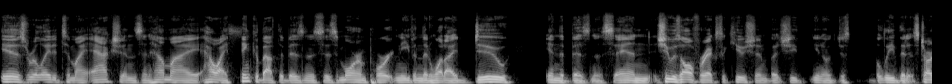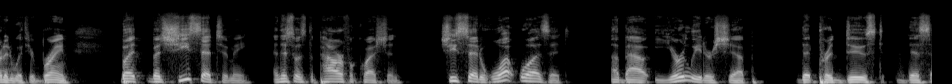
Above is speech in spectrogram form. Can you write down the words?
is related to my actions and how my how I think about the business is more important even than what I do in the business. And she was all for execution, but she, you know, just believed that it started with your brain. But but she said to me, and this was the powerful question. She said, "What was it about your leadership that produced this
